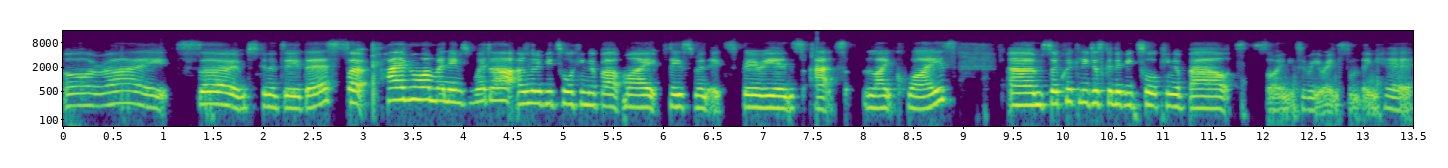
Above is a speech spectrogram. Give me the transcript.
All right. So I'm just going to do this. So, hi everyone. My name's Wida. I'm going to be talking about my placement experience at Likewise. Um, so quickly just going to be talking about, so I need to rearrange something here,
